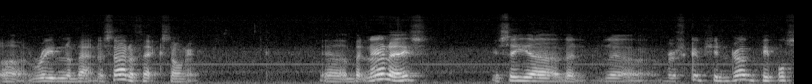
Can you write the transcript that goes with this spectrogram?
uh, reading about the side effects on it. Uh, but nowadays, you see uh, the, the prescription drug peoples,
